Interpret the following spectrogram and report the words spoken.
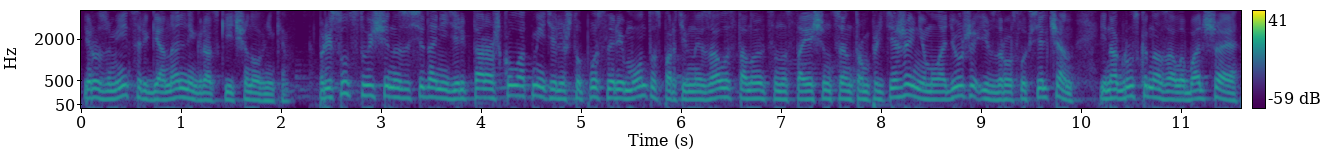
и, разумеется, региональные городские чиновники. Присутствующие на заседании директора школ отметили, что после ремонта спортивные залы становятся настоящим центром притяжения молодежи и взрослых сельчан. И нагрузка на залы большая.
